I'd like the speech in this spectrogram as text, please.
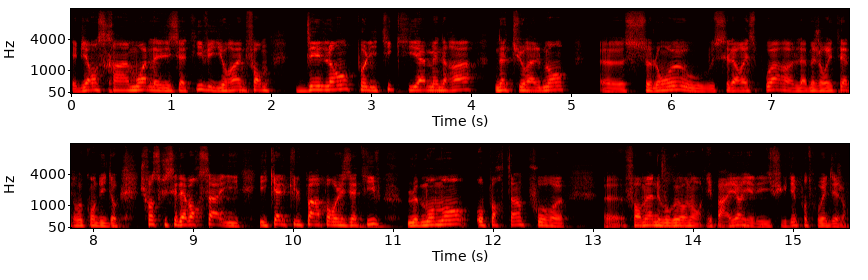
eh bien, on sera un mois de la législative et il y aura une forme d'élan politique qui amènera naturellement euh, selon eux, ou c'est leur espoir, la majorité à être reconduite. Donc je pense que c'est d'abord ça. Ils, ils, calculent par rapport aux législatives le moment opportun pour euh, euh, former un nouveau gouvernement. Et par ailleurs, il y a des difficultés pour trouver des gens.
